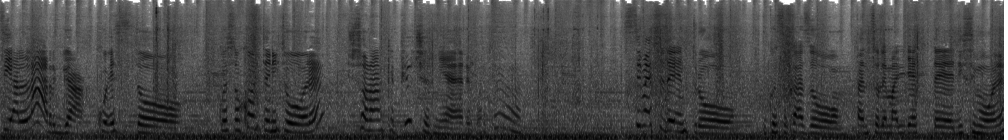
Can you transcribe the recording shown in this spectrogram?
si allarga questo, questo contenitore, ci sono anche più cerniere, guardate. Si mette dentro in questo caso penso le magliette di Simone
